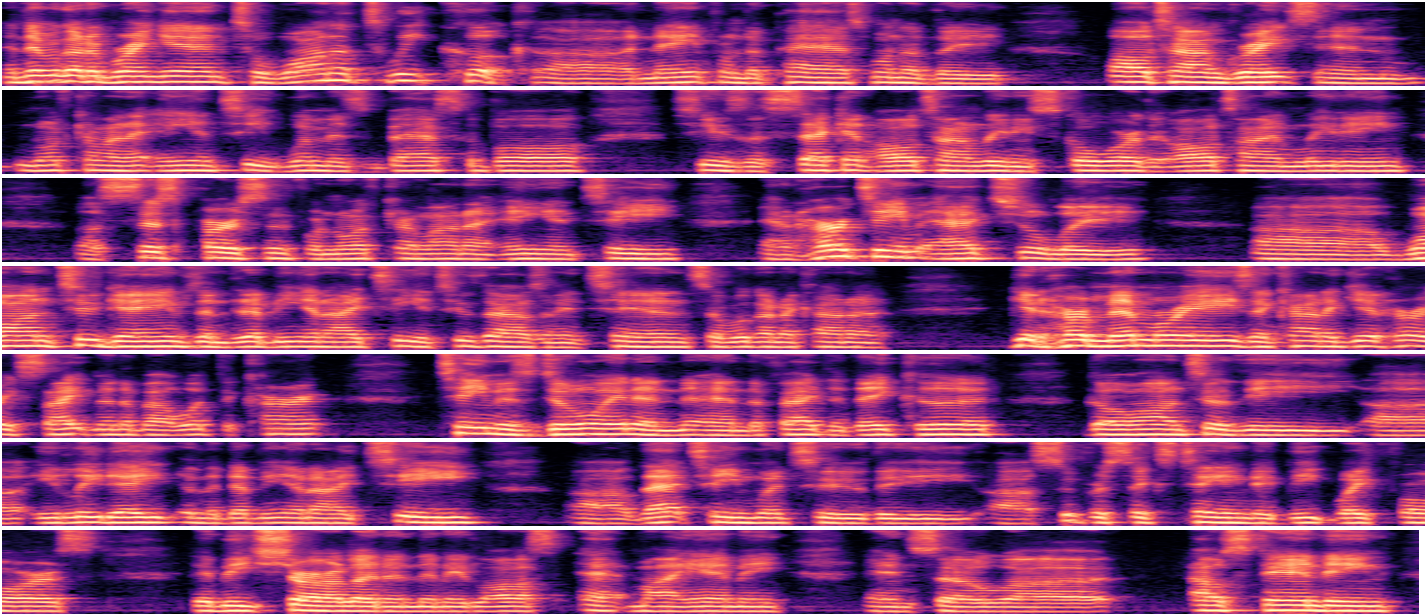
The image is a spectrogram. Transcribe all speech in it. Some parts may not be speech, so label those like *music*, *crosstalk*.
And then we're going to bring in Tawana Tweet Cook, uh, a name from the past, one of the all-time greats in North Carolina A&T women's basketball. She's the second all-time leading scorer, the all-time leading assist person for North Carolina A&T, and her team actually uh, won two games in WNIT in 2010. So we're going to kind of get her memories and kind of get her excitement about what the current team is doing and, and the fact that they could go on to the uh, Elite Eight in the WNIT. Uh, that team went to the uh, Super 16. They beat Wake Forest, they beat Charlotte, and then they lost at Miami. And so, uh, outstanding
